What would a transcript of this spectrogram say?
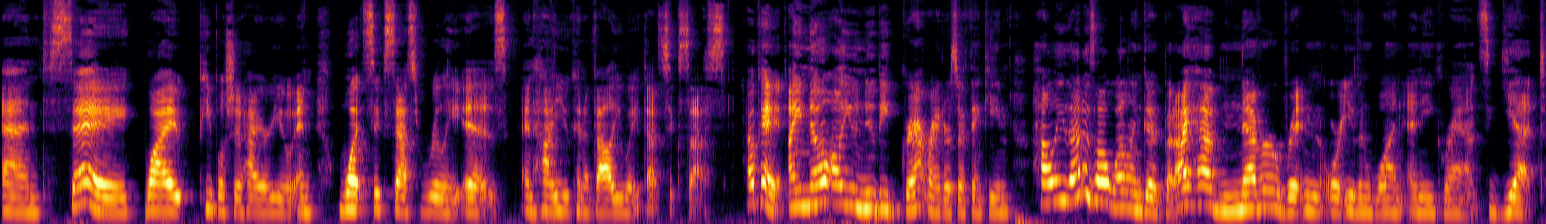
and say why people should hire you and what success really is and how you can evaluate that success. Okay, I know all you newbie grant writers are thinking, Holly, that is all well and good, but I have never written or even won any grants yet.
